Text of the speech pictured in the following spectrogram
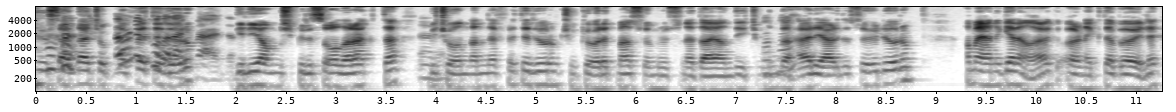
Senden çok nefret ediyorum. verdim. Dili yanmış birisi olarak da Evet. birçoğundan nefret ediyorum. Çünkü öğretmen sömürüsüne dayandığı için bunu da her yerde söylüyorum. Ama yani genel olarak örnekte böyle.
